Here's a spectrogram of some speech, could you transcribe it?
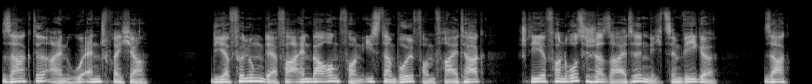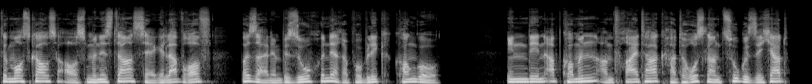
sagte ein UN-Sprecher. Die Erfüllung der Vereinbarung von Istanbul vom Freitag stehe von russischer Seite nichts im Wege sagte Moskaus Außenminister Sergei Lavrov bei seinem Besuch in der Republik Kongo. In den Abkommen am Freitag hatte Russland zugesichert,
